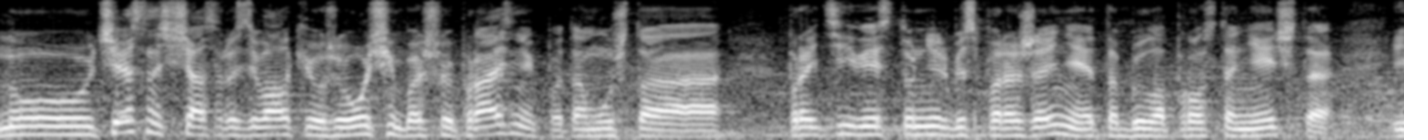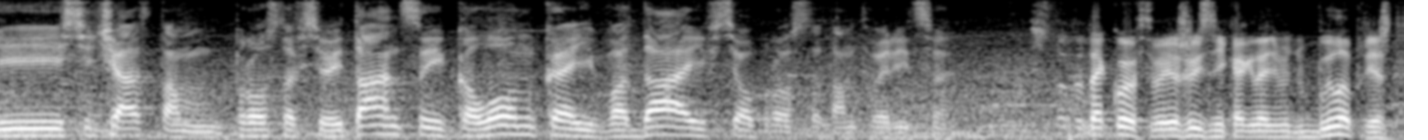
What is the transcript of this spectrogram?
Ну, честно, сейчас в раздевалке уже очень большой праздник, потому что пройти весь турнир без поражения это было просто нечто. И сейчас там просто все, и танцы, и колонка, и вода, и все просто там творится. Что-то такое в твоей жизни когда-нибудь было прежде?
